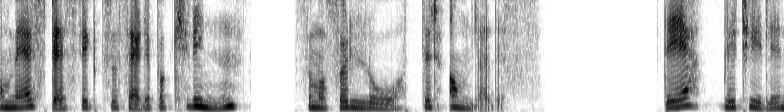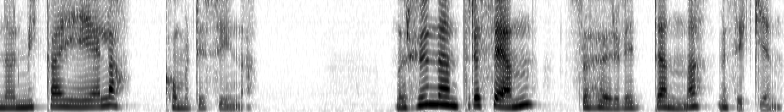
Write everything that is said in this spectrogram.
og mer spesifikt så ser de på kvinnen, som også låter annerledes. Det blir tydelig når Micaela kommer til syne. Når hun entrer scenen, så hører vi denne musikken.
